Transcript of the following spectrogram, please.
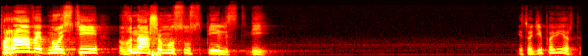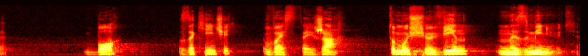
праведності в нашому суспільстві. І тоді повірте, Бог закінчить весь цей жах, тому що Він не змінюється.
